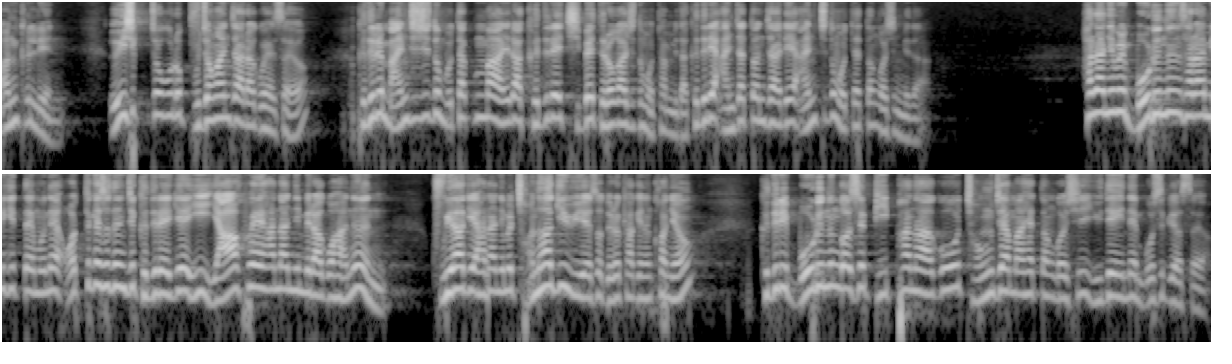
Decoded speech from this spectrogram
unclean, 의식적으로 부정한 자라고 해서요. 그들을 만지지도 못할 뿐만 아니라 그들의 집에 들어가지도 못합니다. 그들이 앉았던 자리에 앉지도 못했던 것입니다. 하나님을 모르는 사람이기 때문에 어떻게 해서든지 그들에게 이 야훼 하나님이라고 하는 구약의 하나님을 전하기 위해서 노력하기는커녕 그들이 모르는 것을 비판하고 정죄만 했던 것이 유대인의 모습이었어요.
